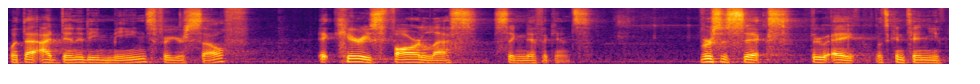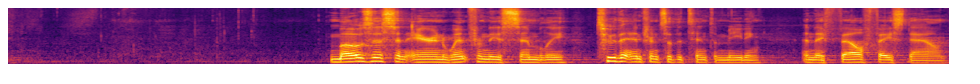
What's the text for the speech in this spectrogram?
what that identity means for yourself, it carries far less significance verses 6 through 8. Let's continue. Moses and Aaron went from the assembly to the entrance of the tent of meeting, and they fell face down.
